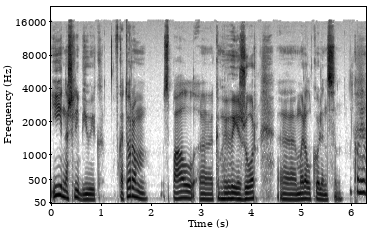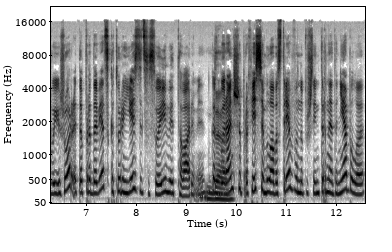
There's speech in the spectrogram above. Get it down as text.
и нашли Бьюик, в котором спал э, камевояжер э, Мэрил Коллинсон. Комивояжер — это продавец, который ездит со своими товарами. Как Да. бы раньше профессия была востребована, потому что интернета не было.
